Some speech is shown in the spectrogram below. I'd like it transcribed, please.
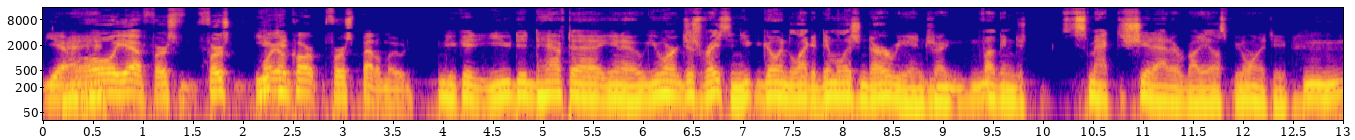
Yeah. And- oh yeah. First, first You Mario could- Kart, first battle mode. You could, you didn't have to, you know, you weren't just racing. You could go into like a demolition derby and try Mm-hmm. fucking just smack the shit out of everybody else if you wanted to. Mm-hmm.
